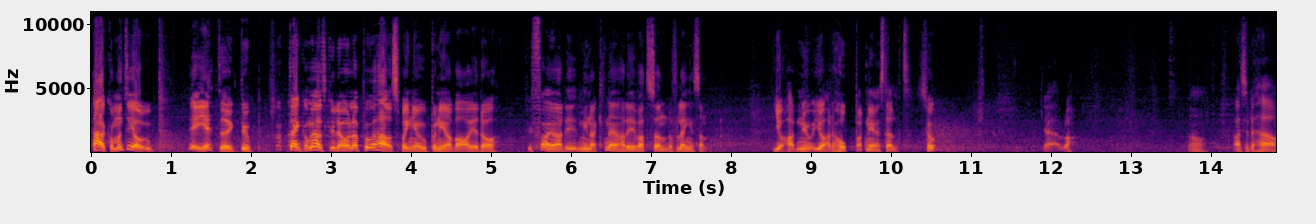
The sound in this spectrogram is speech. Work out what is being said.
Här kommer inte jag upp. Det är jättehögt upp. Tänk om jag skulle hålla på här och springa upp och ner varje dag. Fy fan, jag hade, mina knä hade ju varit sönder för länge sedan. Jag hade, nog, jag hade hoppat ner istället. Så. Jävlar. Ja. Alltså det här,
